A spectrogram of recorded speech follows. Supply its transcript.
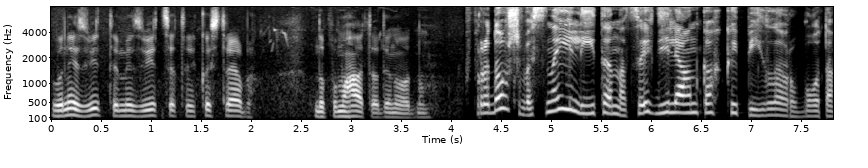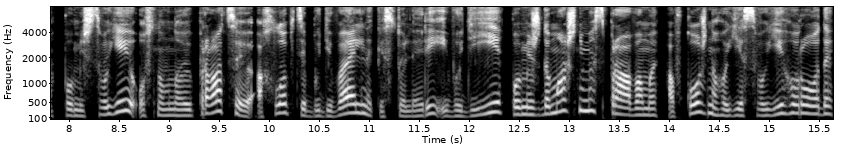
вони звідти, ми звідси, то якось треба допомагати один одному. Впродовж весни і літа на цих ділянках кипіла робота. Поміж своєю основною працею, а хлопці будівельники, столярі і водії, поміж домашніми справами, а в кожного є свої городи.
